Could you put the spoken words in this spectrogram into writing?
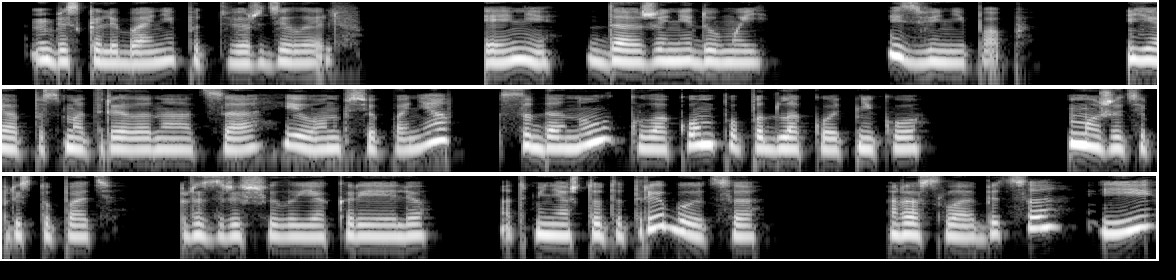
— без колебаний подтвердил эльф. «Энни, даже не думай». «Извини, пап». Я посмотрела на отца, и он, все поняв, саданул кулаком по подлокотнику. «Можете приступать», — разрешила я Кориэлю. «От меня что-то требуется?» «Расслабиться и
